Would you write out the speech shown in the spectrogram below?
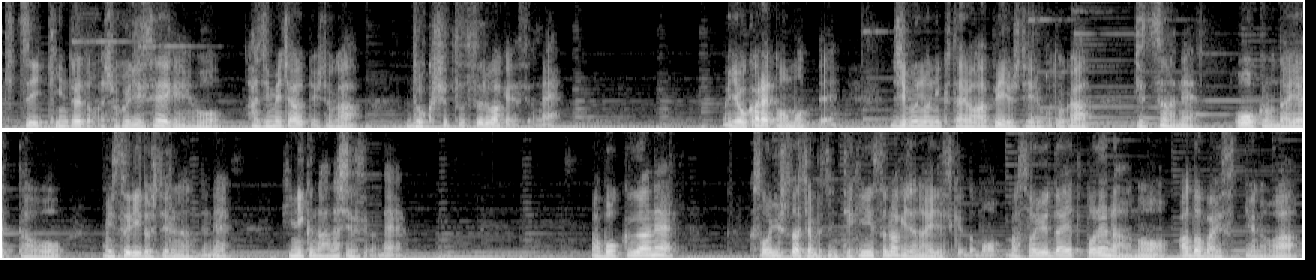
きつい筋トレとか食事制限を始めちゃうという人が続出するわけですよね。良かれと思って自分の肉体をアピールしていることが、実はね、多くのダイエッターをミスリードしてるなんてね、皮肉な話ですよね。まあ、僕がね、そういう人たちは別に敵にするわけじゃないですけども、まあ、そういうダイエットトレーナーのアドバイスっていうのは、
